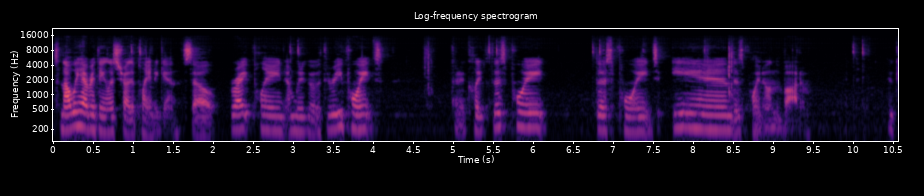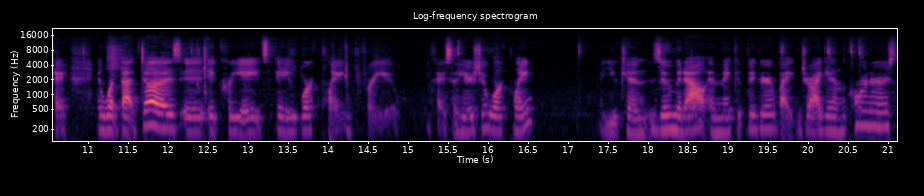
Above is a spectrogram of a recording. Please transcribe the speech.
So now we have everything. Let's try the plane again. So right plane, I'm going to go three points. I'm going to click this point, this point, and this point on the bottom. Okay. And what that does is it creates a work plane for you. Okay. So here's your work plane. You can zoom it out and make it bigger by dragging in the corners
